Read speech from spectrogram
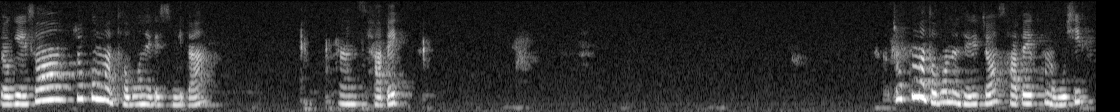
여기에서 조금만 더 보내겠습니다. 한 400. 조금만 더 보내면 되겠죠? 400, 한 50.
